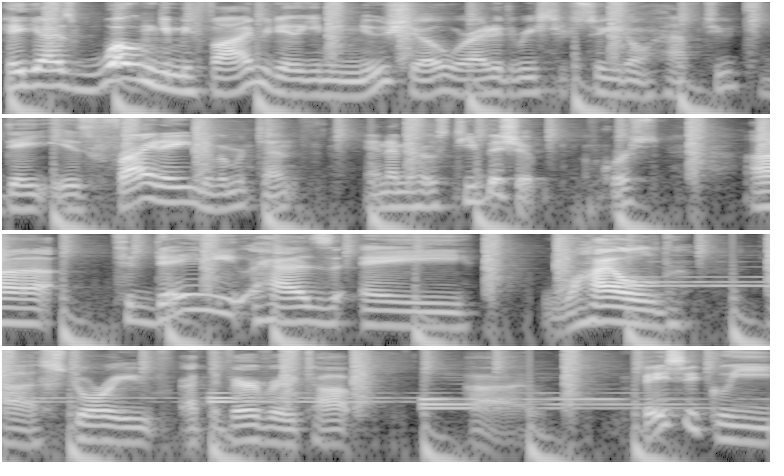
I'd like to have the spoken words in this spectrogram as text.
Hey guys, welcome to Give Me Five, your daily gaming news show where I do the research so you don't have to. Today is Friday, November 10th, and I'm your host, T Bishop, of course. Uh, today has a wild uh, story at the very, very top. Uh, basically,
